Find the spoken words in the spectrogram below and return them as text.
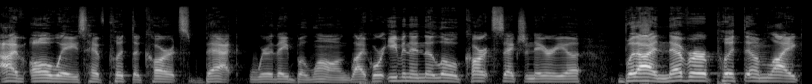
I've always have put the carts back where they belong, like or even in the little cart section area but I never put them like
